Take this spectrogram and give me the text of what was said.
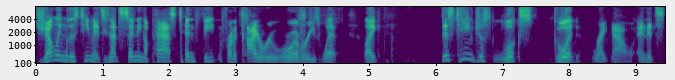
gelling with his teammates. He's not sending a pass 10 feet in front of Kyrou or whoever he's with. Like, this team just looks good right now. And it's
